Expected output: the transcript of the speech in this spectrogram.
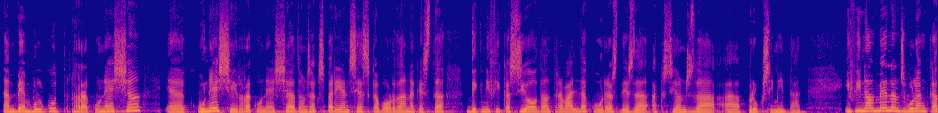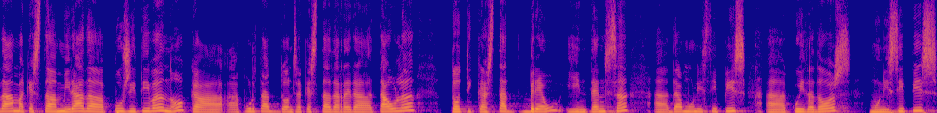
també hem volgut reconèixer eh, conèixer i reconèixer doncs, experiències que aborden aquesta dignificació del treball de cures des d'accions de eh, proximitat. I finalment ens volem quedar amb aquesta mirada positiva no? que ha portat doncs, aquesta darrera taula, tot i que ha estat breu i intensa, eh, de municipis cuidadors, municipis,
